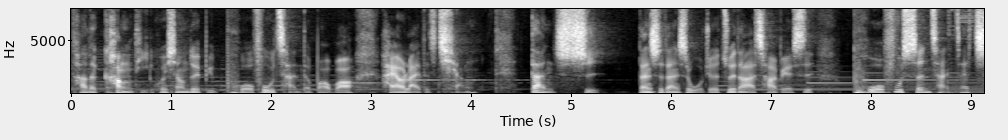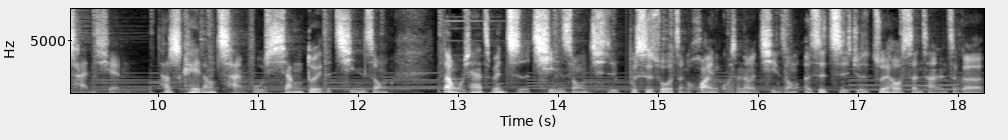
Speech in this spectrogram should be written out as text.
他的抗体会相对比剖腹产的宝宝还要来得强。但是，但是，但是，我觉得最大的差别是，剖腹生产在产前，它是可以让产妇相对的轻松。但我现在这边指的轻松，其实不是说整个怀孕的过程都很轻松，而是指就是最后生产的这个，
